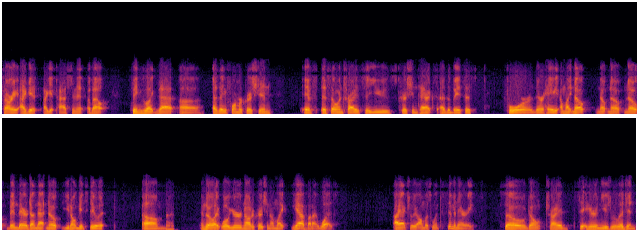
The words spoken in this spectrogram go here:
sorry i get i get passionate about things like that uh as a former christian. If if someone tries to use christian texts as a basis for their hate i'm like nope nope nope nope been there done that nope you don't get to do it. Um and they're like well you're not a christian. I'm like yeah but i was. I actually almost went to seminary so don't try to sit here and use religion.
